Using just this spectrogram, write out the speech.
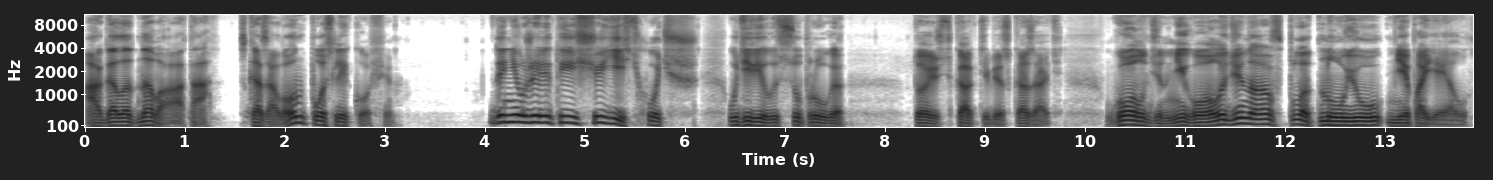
а голодновато, — сказал он после кофе. «Да неужели ты еще есть хочешь?» — удивилась супруга. «То есть, как тебе сказать, голоден не голоден, а вплотную не поел.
